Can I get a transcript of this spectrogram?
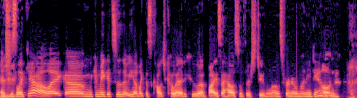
And she's like, yeah, like um, we can make it so that we have like this college co-ed who uh, buys a house with their student loans for no money down.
